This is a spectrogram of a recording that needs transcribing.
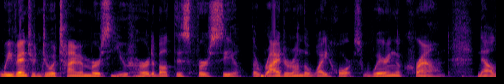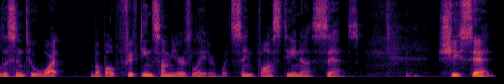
we've entered into a time of mercy. You heard about this first seal, the rider on the white horse wearing a crown. Now, listen to what, about 15 some years later, what St. Faustina says. She said,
